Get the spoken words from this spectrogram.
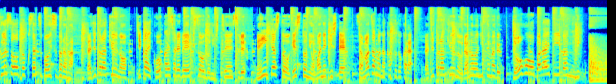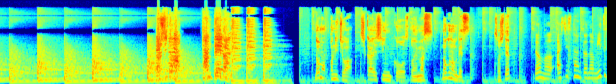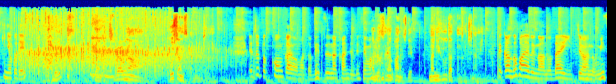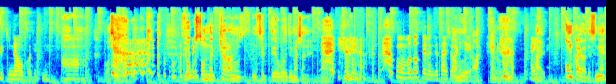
空想特撮ボイスドラマ「ラジトラ Q」の次回公開されるエピソードに出演するメインキャストをゲストにお招きしてさまざまな角度からラジトラ Q の裏側に迫る情報バラエティ番組ラジトラ探偵団どうも、こんにちは。司会進行を務めます。のぐのぐです。そして、どうもアシスタントの水木にょこですあれ？なんか違うなどうしたんですか、のぐちゃん。いやちょっと今回はまた別な感じで迫あ、る別な感じで。何風だったんですか、ちなみに。セカンドファイルのあの第1話の水木直子ですねああ、忘れた。よくそんなキャラの設定覚えてましたね。いやいやもう戻ってるんで最初あ、だけあ、なるほど。はいはい。今回はですね、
